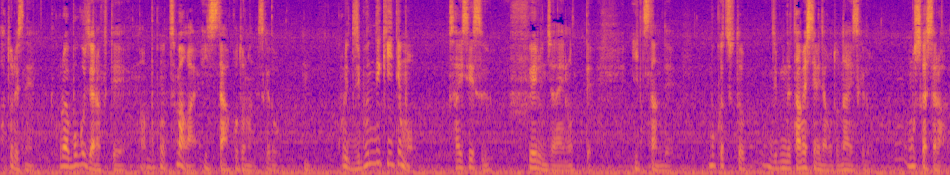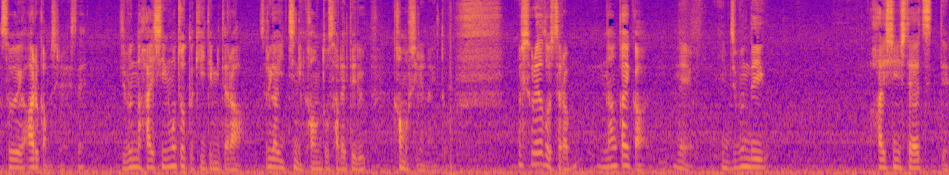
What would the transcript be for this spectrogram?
あとですねこれは僕じゃなくて、まあ、僕の妻が言ってたことなんですけど、うん、これ自分で聞いても再生数増えるんじゃないのって言ってたんで僕はちょっと自分で試してみたことないですけどもしかしたらそれがあるかもしれないですね。自分の配信をちょっと聞いてみたらそれが1にカウントされてるかもしれないと。もしそれだとしたら何回かね自分で配信したやつって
